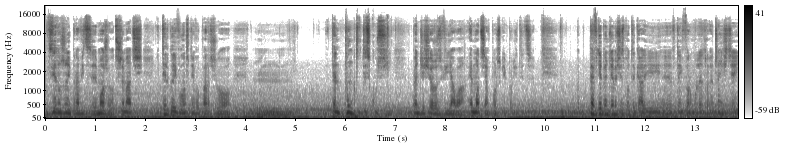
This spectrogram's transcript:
w Zjednoczonej Prawicy może otrzymać i tylko i wyłącznie w oparciu o mm, ten punkt w dyskusji będzie się rozwijała emocja w polskiej polityce. Pewnie będziemy się spotykali e, w tej formule trochę częściej,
